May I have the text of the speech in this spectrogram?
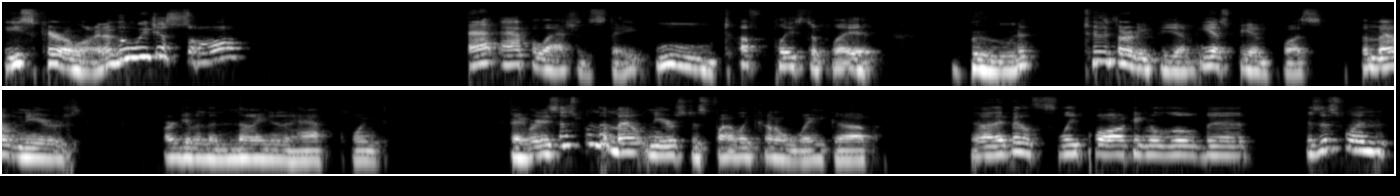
East Carolina, who we just saw at Appalachian State. Ooh, tough place to play it. Boone, two thirty p.m. ESPN Plus. The Mountaineers are given the nine and a half point favorite. Is this when the Mountaineers just finally kind of wake up? You know, they've been sleepwalking a little bit. Is this when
